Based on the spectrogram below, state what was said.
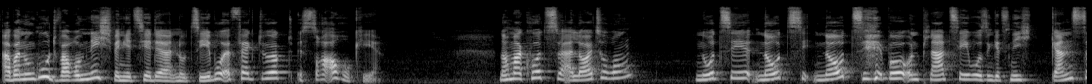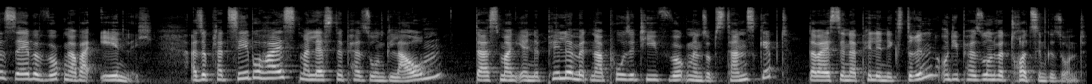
Aber nun gut, warum nicht? Wenn jetzt hier der Nocebo-Effekt wirkt, ist doch auch okay. Nochmal kurz zur Erläuterung. Noce Noce Nocebo und Placebo sind jetzt nicht ganz dasselbe, wirken aber ähnlich. Also Placebo heißt, man lässt eine Person glauben, dass man ihr eine Pille mit einer positiv wirkenden Substanz gibt. Dabei ist in der Pille nichts drin und die Person wird trotzdem gesund.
